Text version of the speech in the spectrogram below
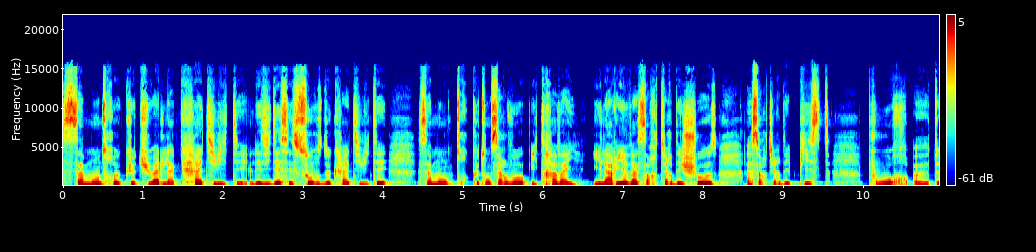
ça montre que tu as de la créativité. Les idées, c'est source de créativité. Ça montre que ton cerveau, il travaille. Il arrive à sortir des choses, à sortir des pistes pour euh, te.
